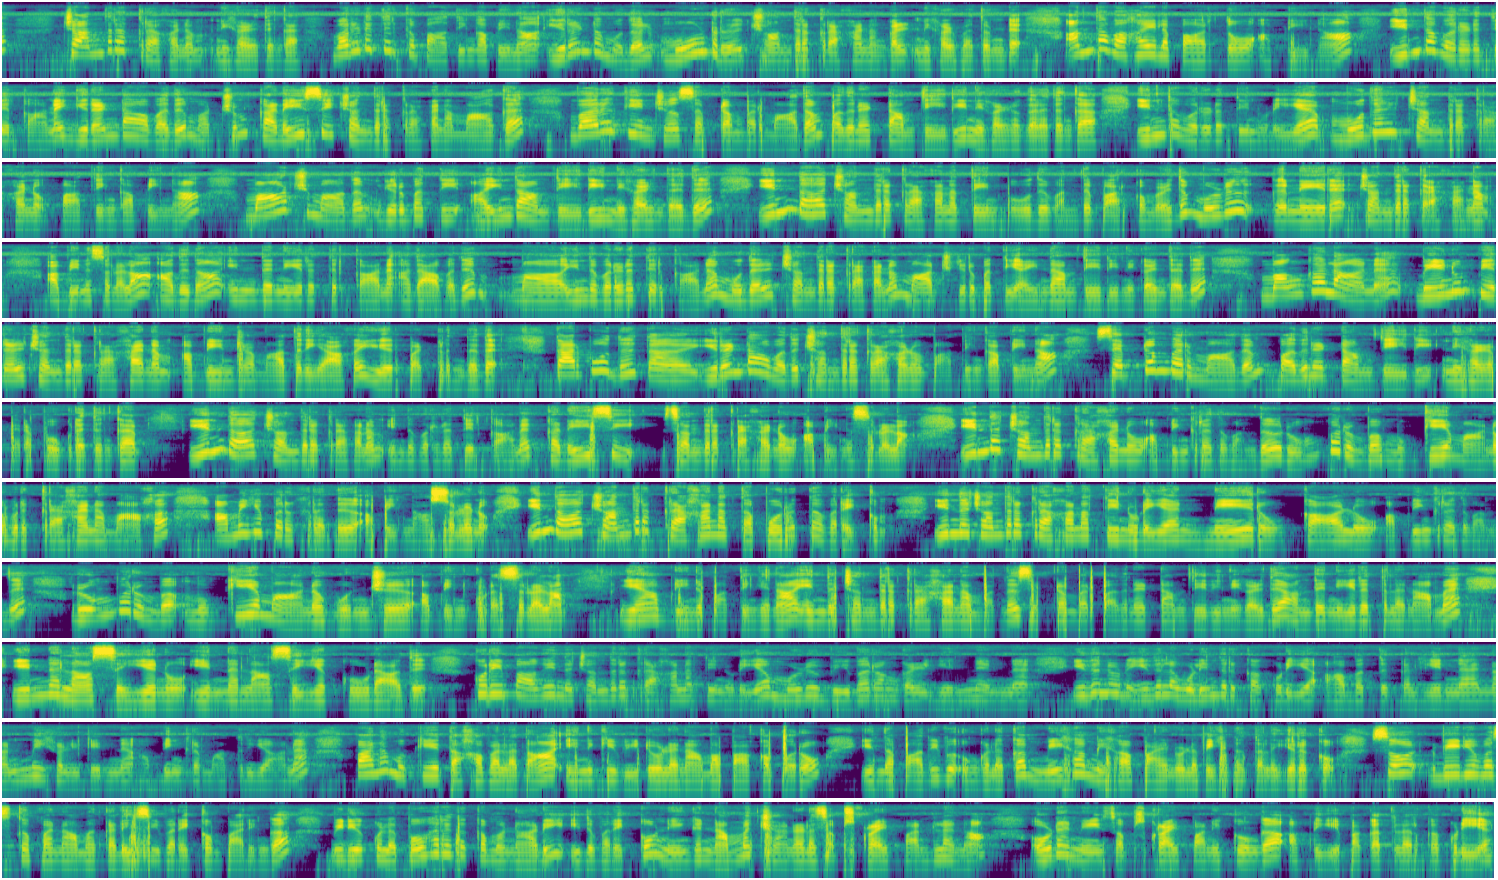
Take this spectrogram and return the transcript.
சந்திர கிரகணம் நிகழ்துங்க. வருடத்திற்கு பார்த்தீங்க அப்படின்னா இரண்டு முதல் மூன்று சந்திர கிரகணங்கள் நிகழ்வதுண்டு. அந்த வகையில் பார்த்தோம் அப்படின்னா இந்த வருடத்திற்கான இரண்டாவது மற்றும் கடைசி சந்திர கிரகணமாக வருகின்ற செப்டம்பர் மாதம் பதினெட்டாம் தேதி நிகழ்கிறதுங்க. இந்த வருடத்தினுடைய முதல் சந்திர கிரகணம் பார்த்தீங்க அப்படின்னா மார்ச் மாதம் இருபத்தி ஐந்தாம் தேதி நிகழ்ந்தது. இந்த சந்திர கிரகணத்தின் போது வந்து பார்க்கும் பொழுது முழு நேர சந்திர கிரகணம் அப்படின்னு சொல்லலாம். அதுதான் இந்த நேரத்திற்கான அதாவது மா இந்த வருடத்திற்கான முதல் சந்திர கிரகணம் மார்ச் இருபத்தி ஐந்தாம் தேதி நிகழ்ந்தது. மங்கலான வெணும்பிரல் சந்திர கிரகணம் அப்படின்ற மாதிரியாக ஏற்பட்டிருந்தது. தற்போது த இரண்டாவது சந்திர கிரகணம் பார்த்தீங்க அப்படின்னா செப்டம்பர் மாதம் பதினெட்டாம் தேதி நிகழப்பெற போகிறதுங்க இந்த சந்திர கிரகணம் இந்த வருடத்திற்கான கடைசி சந்திர கிரகணம் அப்படின்னு சொல்லலாம். இந்த சந்திர கிரகணம் அப்படிங்கிறது வந்து ரொம்ப ரொம்ப முக்கியமான ஒரு கிரகணமாக அமையப்பெறுகிறது அப்படின்னு நான் சொல்லணும். இந்த சந்திர கிரகணத்தை பொறுத்த வரைக்கும் இந்த சந்திர கிரகணத்தினுடைய நேரம் காலம் அப்படிங்கிறது வந்து ரொம்ப ரொம்ப முக்கியமான ஒன்று அப்படின்னு கூட சொல்லலாம். ஏன் அப்படின்னு பார்த்தீங்கன்னா இந்த சந்திர கிரகணம் வந்து செப்டம்பர் பதினெட்டாம் தேதி நிகழ்ந்து அந்த நேரத்தில் நாம் என்னெல்லாம் செய்யணும் என்னெல்லாம் செய்யக்கூடாது? குறிப்பாக இந்த சந்திர கிரகணத்தினுடைய முழு விவரங்கள் என்னென்ன? இதனுடைய இதில் ஒளிந்திருக்கக்கூடிய ஆபத்துக்கள் என்ன? நன்மைகள் என்ன? அப்படிங்கிற மாதிரியான பல முக்கிய தகவலை தான் இன்னைக்கு வீடியோவில் நாம் பார்க்க போகிறோம் இந்த பதிவு உங்களுக்கு மிக மிக பயனுள்ள விகிதத்தில் இருக்கும். ஸோ வீடியோவை ஸ்கிப் பண்ணாமல் கடைசி வரைக்கும் பாருங்கள் வீடியோக்குள்ளே போகிறதுக்கு முன்னாடி இது வரைக்கும் நீங்கள் நம்ம சேனலை சப்ஸ்கிரைப் பண்ணலன்னா உடனே சப்ஸ்கிரைப் பண்ணிக்கோங்க. அப்படியே பக்கத்தில் இருக்கக்கூடிய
